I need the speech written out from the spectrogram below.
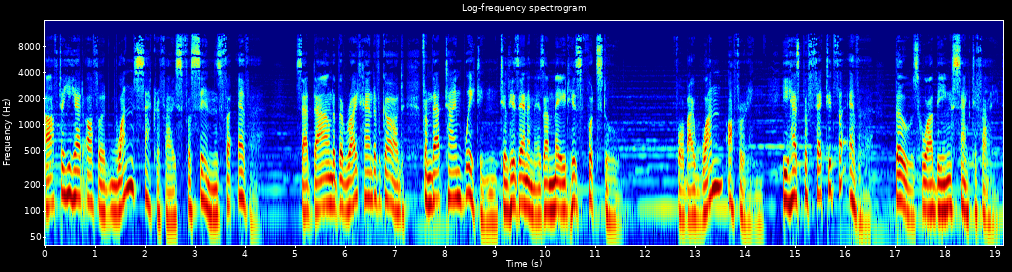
after he had offered one sacrifice for sins forever, sat down at the right hand of God, from that time waiting till his enemies are made his footstool. For by one offering he has perfected forever those who are being sanctified.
